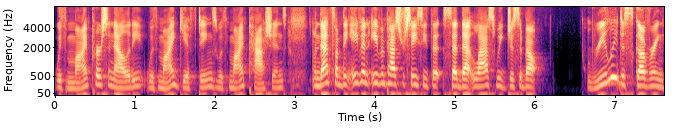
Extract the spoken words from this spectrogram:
with my personality, with my giftings, with my passions. And that's something even even Pastor Stacy th- said that last week just about really discovering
